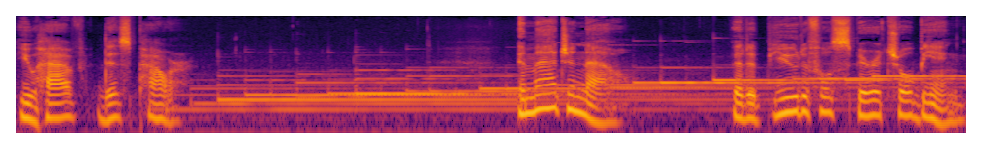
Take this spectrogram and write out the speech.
You have this power. Imagine now that a beautiful spiritual being,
